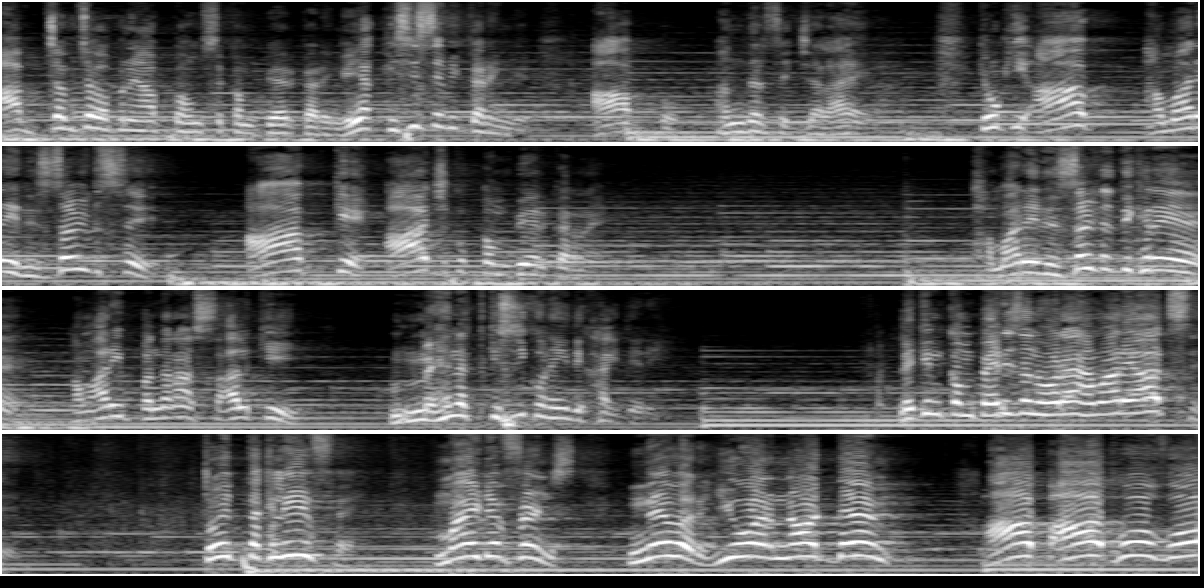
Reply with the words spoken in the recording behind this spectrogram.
आप जब जब अपने आप को हमसे कंपेयर करेंगे या किसी से भी करेंगे, आपको अंदर से जलाएगा। क्योंकि आप हमारे रिज़ल्ट से आपके आज को कंपेयर कर रहे हैं। हमारे रिज़ल्ट दिख रहे हैं, हमारी पंद्रह साल की मेहनत किसी को नहीं दिखाई दे रही। लेकिन कंपैरिजन हो रहा है हमारे आज से। तो एक तकलीफ़ है। My dear friends never you are not them आप आप हो वो,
